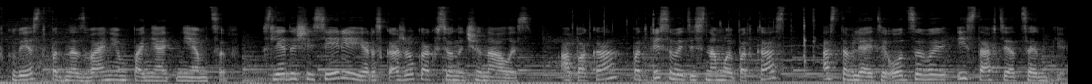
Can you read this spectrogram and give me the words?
в квест под названием «Понять немцев». В следующей серии я расскажу, как все начиналось. А пока подписывайтесь на мой подкаст, оставляйте отзывы и ставьте оценки.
